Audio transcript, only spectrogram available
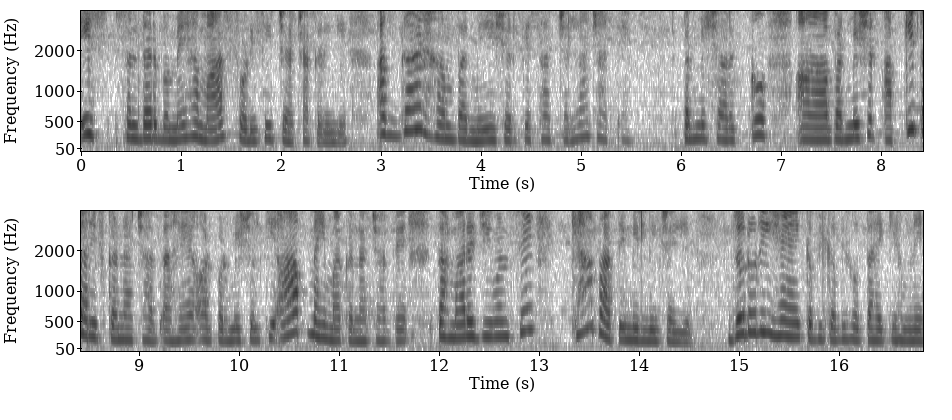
इस संदर्भ में हम आज थोड़ी सी चर्चा करेंगे। अगर हम परमेश्वर के साथ चलना चाहते हैं परमेश्वर को परमेश्वर आपकी तारीफ़ करना चाहता है और परमेश्वर की आप महिमा करना चाहते हैं तो हमारे जीवन से क्या बातें मिलनी चाहिए? ज़रूरी है कभी कभी होता है कि हमने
